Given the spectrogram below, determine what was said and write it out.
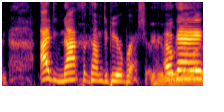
I do not succumb to peer pressure. You ain't living Okay.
